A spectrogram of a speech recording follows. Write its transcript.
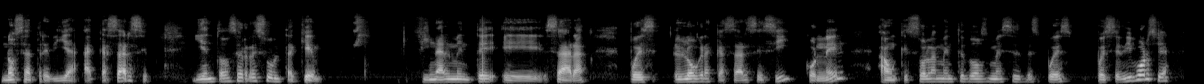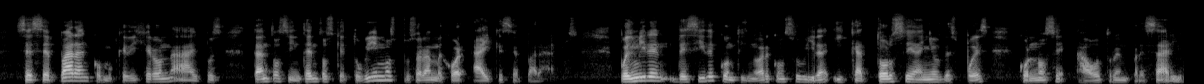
no se atrevía a casarse. Y entonces resulta que finalmente eh, Sara pues logra casarse, sí, con él, aunque solamente dos meses después pues se divorcia, se separan, como que dijeron, ay, pues tantos intentos que tuvimos, pues ahora mejor hay que separarnos. Pues miren, decide continuar con su vida y 14 años después conoce a otro empresario,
